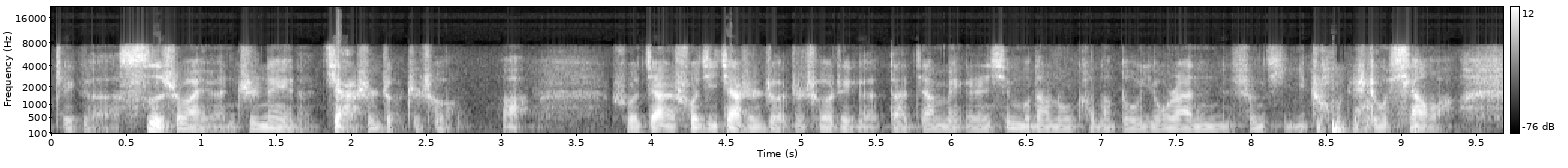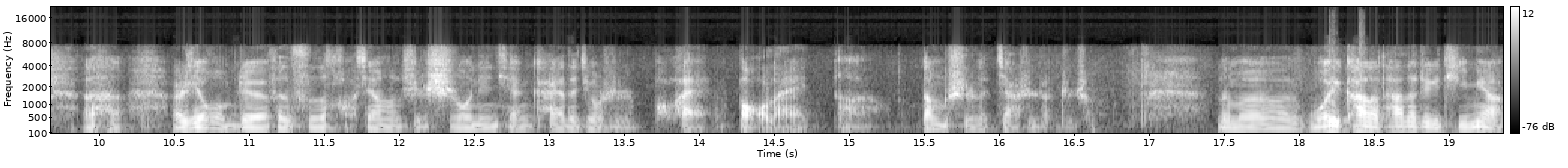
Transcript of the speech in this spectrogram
这个四十万元之内的驾驶者之车啊。说驾说起驾驶者之车，这个大家每个人心目当中可能都油然升起一种这种向往，啊，而且我们这位粉丝好像是十多年前开的就是宝来宝来啊，当时的驾驶者之车。那么我也看了他的这个题面，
